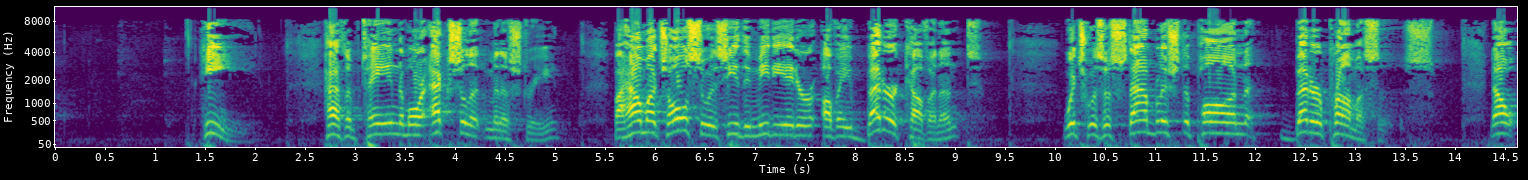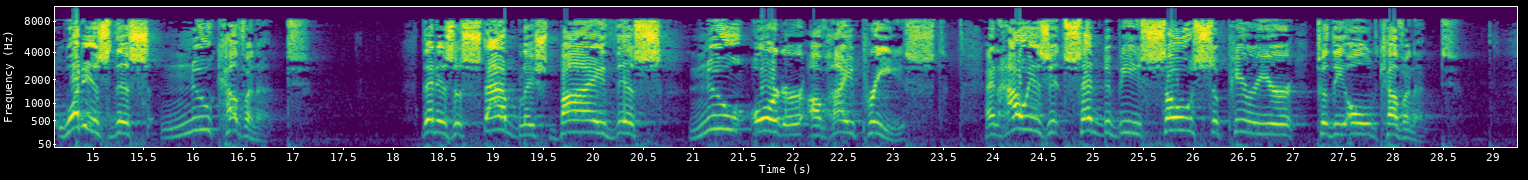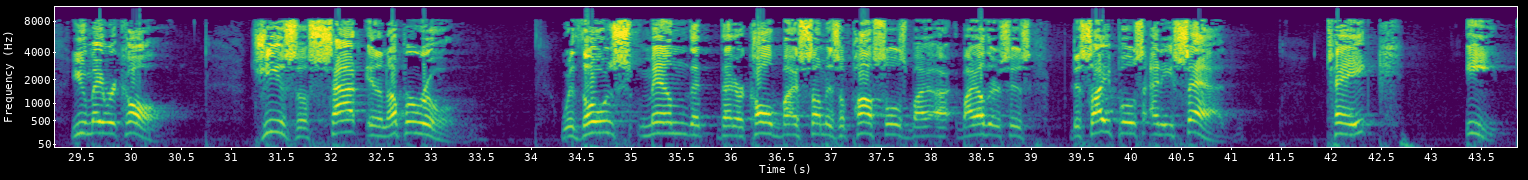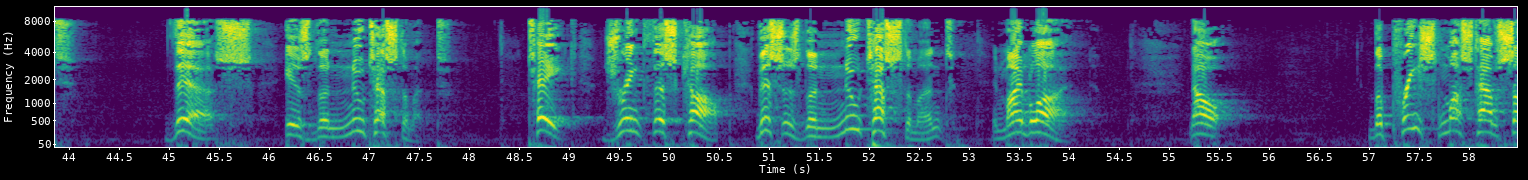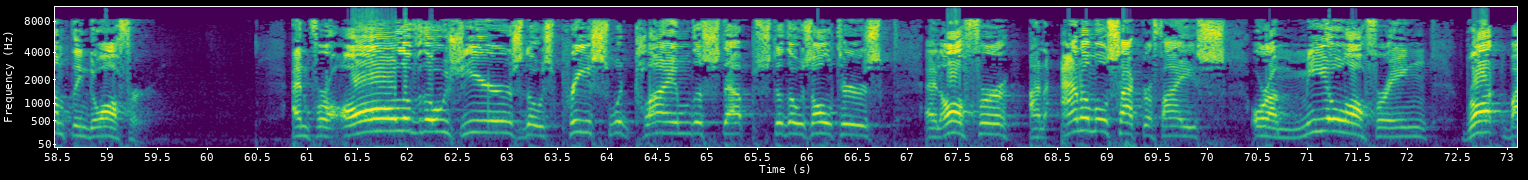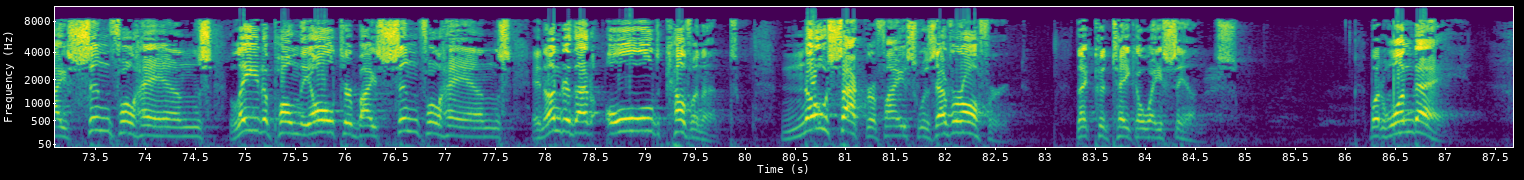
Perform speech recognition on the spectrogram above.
he hath obtained a more excellent ministry, by how much also is he the mediator of a better covenant, which was established upon better promises? Now, what is this new covenant that is established by this new order of high priest? And how is it said to be so superior to the old covenant? You may recall, Jesus sat in an upper room with those men that, that are called by some his apostles, by, uh, by others his disciples, and he said, Take, eat. This is the New Testament. Take, drink this cup. This is the New Testament in my blood. Now, the priest must have something to offer. And for all of those years, those priests would climb the steps to those altars and offer an animal sacrifice or a meal offering brought by sinful hands, laid upon the altar by sinful hands, and under that old covenant, no sacrifice was ever offered that could take away sins. But one day,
